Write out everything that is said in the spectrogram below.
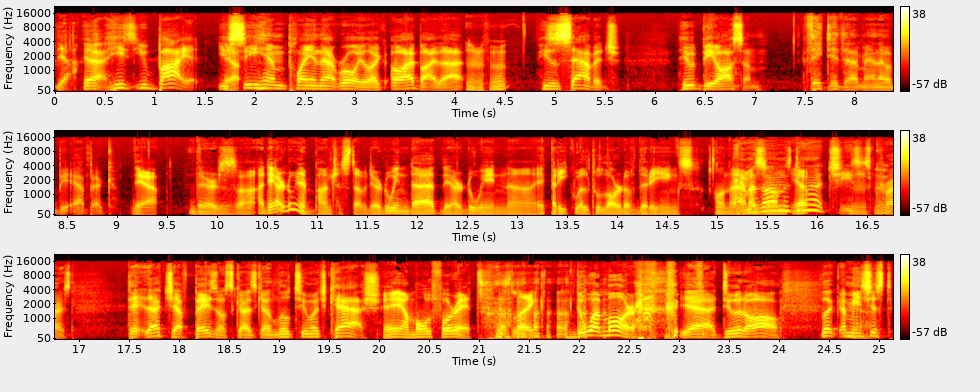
yeah. Yeah, he's you buy it. You Yeah. see him playing that role, you're like, oh, I buy that. Mm-hmm. He's a savage. He would be awesome if they did that, man. That would be epic. Yeah. There's uh, they are doing a bunch of stuff. They're doing that. They are doing uh, a prequel to Lord of the Rings on Amazon, Amazon. is Yep. Doing that. Jesus Christ, They, that Jeff Bezos guy's got a little too much cash. Hey, I'm all for it. It's like do one more. yeah, do it all. Look, I mean, it's just.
